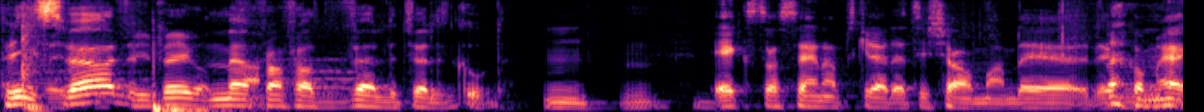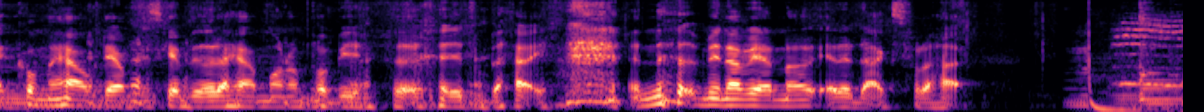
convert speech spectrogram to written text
Prisvärd, men framförallt väldigt, väldigt god. Mm. Extra senapsgrädde till Schauman. Det, det kommer kom ihåg det om ni ska bjuda hem honom på biff Rydberg. Nu, mina vänner, är det dags för det här.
